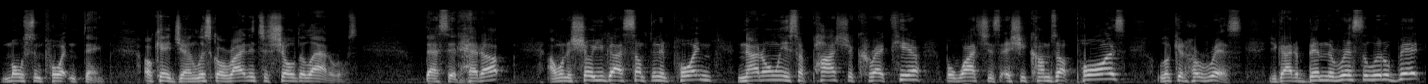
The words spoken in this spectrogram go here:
most important thing. Okay, Jen, let's go right into shoulder laterals. That's it. Head up. I want to show you guys something important. Not only is her posture correct here, but watch this. As she comes up, pause, look at her wrist. You got to bend the wrist a little bit.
